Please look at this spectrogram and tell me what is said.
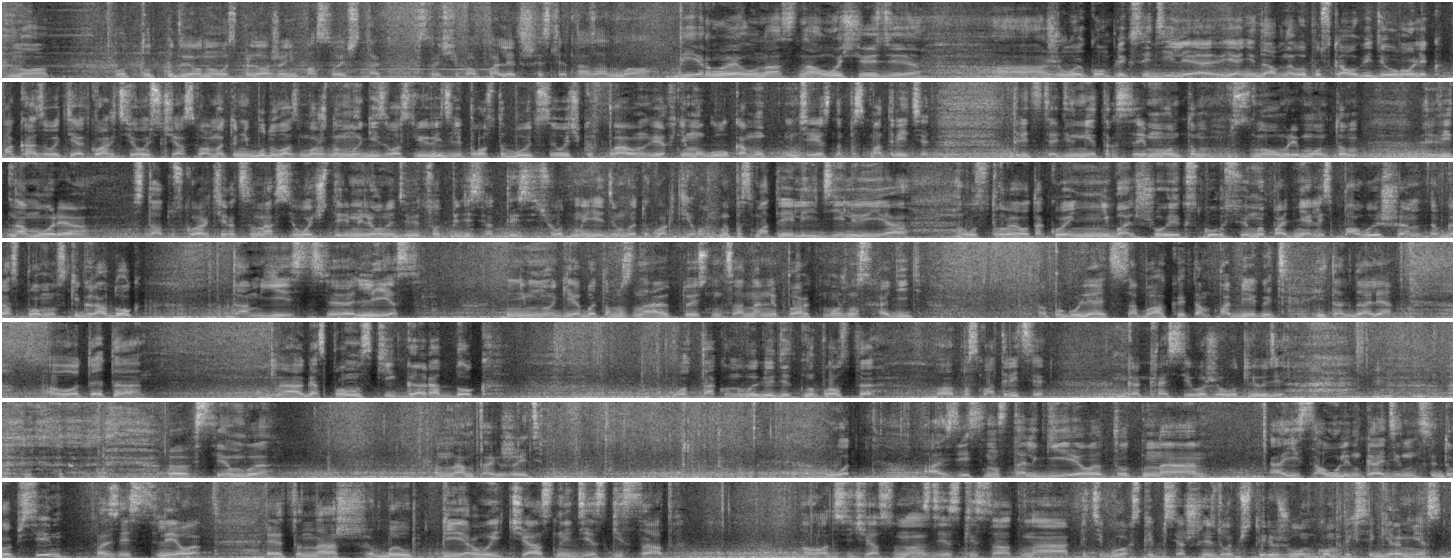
Но вот тут подвернулось предложение по Сочи. Так в Сочи попали, это 6 лет назад было. Первое у нас на очереди жилой комплекс «Идиллия». Я недавно выпускал видеоролик. Показывать я квартиру сейчас вам эту не буду. Возможно, многие из вас ее видели. Просто будет ссылочка в правом верхнем углу. Кому интересно, посмотрите. 31 метр с ремонтом, с новым ремонтом. Вид на море, статус квартиры, цена всего 4 миллиона 950 тысяч. Вот мы едем в эту квартиру. Мы посмотрели идиллию, я устроил такую небольшую экскурсию. Мы поднялись повыше, в Газпромовский городок. Там есть э, лес. Немногие об этом знают, то есть национальный парк, можно сходить, э, погулять с собакой, там побегать и так далее. Вот, это э, Газпромовский городок. Вот так он выглядит. Ну, просто э, посмотрите, как красиво живут люди. Всем бы нам так жить. Вот. А здесь ностальгия. Вот тут на а, Исауленко 11, дробь 7, вот здесь слева, это наш был первый частный детский сад. Вот. Сейчас у нас детский сад на Пятигорской 56 дробь 4 в жилом комплексе «Гермес».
